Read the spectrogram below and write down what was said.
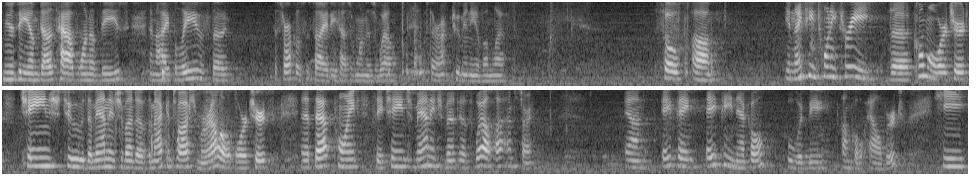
Museum does have one of these, and I believe the Historical Society has one as well. There aren't too many of them left. So um, in 1923, the Como orchard changed to the management of the McIntosh Morello orchards, and at that point they changed management as well. Uh, I'm sorry. And A.P. A.P. Nickel, who would be Uncle Albert, he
